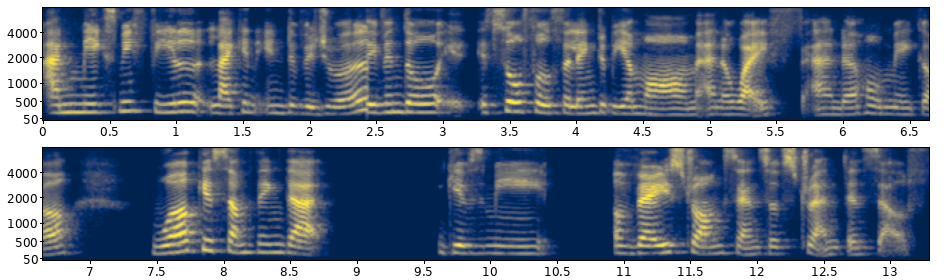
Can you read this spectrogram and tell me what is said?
and makes me feel like an individual even though it's so fulfilling to be a mom and a wife and a homemaker. Work is something that gives me a very strong sense of strength and self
